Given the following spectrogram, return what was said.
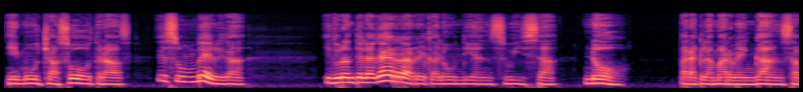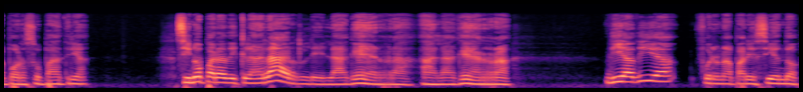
y muchas otras es un belga, y durante la guerra recaló un día en Suiza, no para clamar venganza por su patria, sino para declararle la guerra a la guerra. Día a día fueron apareciendo,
